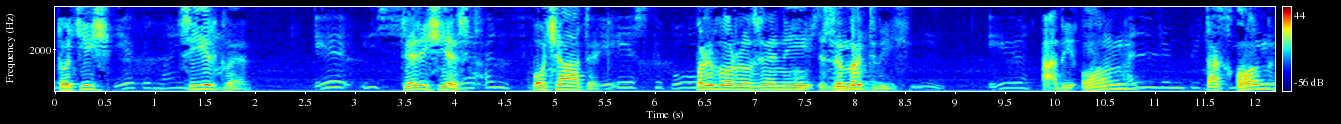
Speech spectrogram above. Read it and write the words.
totiž církve, Er kterýž jest počátek, prvorozený z mrtvých, aby on, tak on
